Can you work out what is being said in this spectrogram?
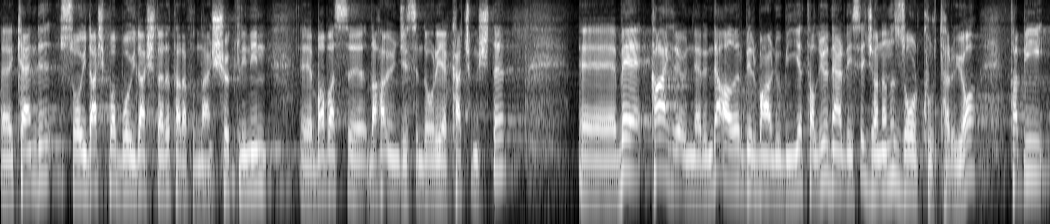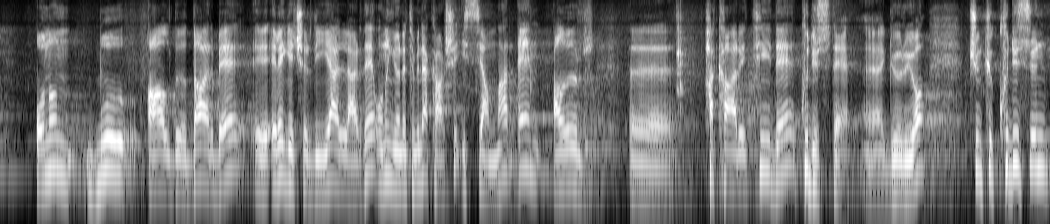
E, Kendi soydaş ve boydaşları tarafından Şökli'nin e, babası daha öncesinde oraya kaçmıştı. Ee, ve Kahire önlerinde ağır bir mağlubiyet alıyor. Neredeyse canını zor kurtarıyor. Tabii onun bu aldığı darbe e, ele geçirdiği yerlerde onun yönetimine karşı isyanlar en ağır e, hakareti de Kudüs'te e, görüyor. Çünkü Kudüs'ün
